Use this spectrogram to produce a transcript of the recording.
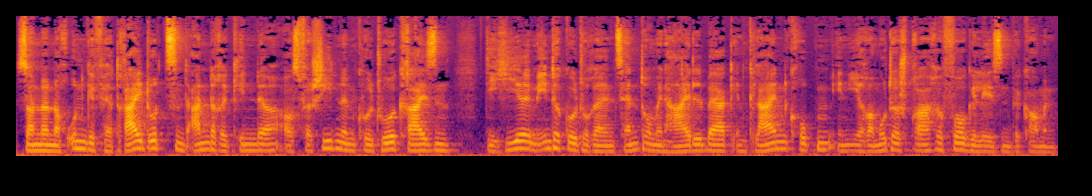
sondern noch ungefähr drei Dutzend andere Kinder aus verschiedenen Kulturkreisen, die hier im interkulturellen Zentrum in Heidelberg in kleinen Gruppen in ihrer Muttersprache vorgelesen bekommen.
